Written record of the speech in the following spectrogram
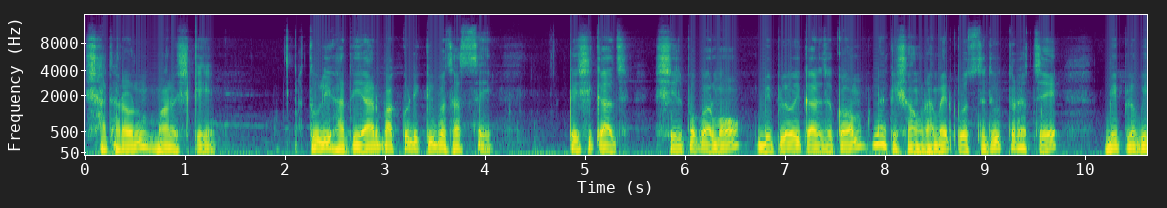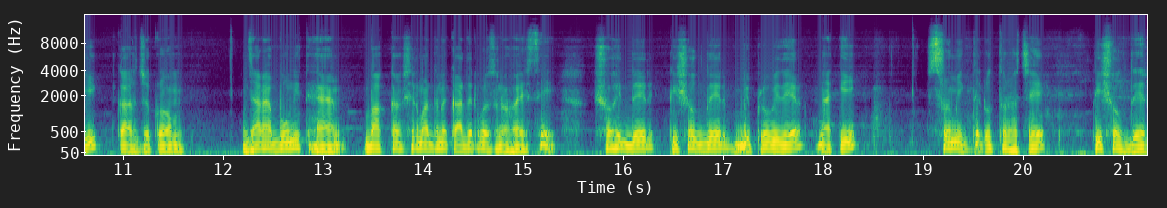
সাধারণ মানুষকে। তুলি হাতিয়ার বাক্যটি কী বোঝাচ্ছে? কৃষিকাজ, শিল্পকর্ম, বিপ্লবী কার্যক্রম নাকি সংগ্রামের প্রস্তুতি? উত্তর হচ্ছে বিপ্লবী কার্যক্রম। যারা বনিত হ্যান, বাক্যাংশের মাধ্যমে কাদের বোঝানো হয়েছে? শহীদদের, কৃষকদের, বিপ্লবীদের নাকি শ্রমিকদের? উত্তর হচ্ছে কৃষকদের।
